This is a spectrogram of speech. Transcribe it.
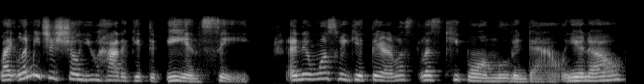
Like, let me just show you how to get to B and C and then once we get there let's let's keep on moving down you know?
